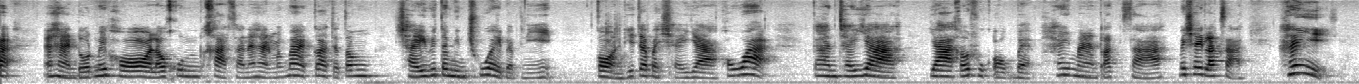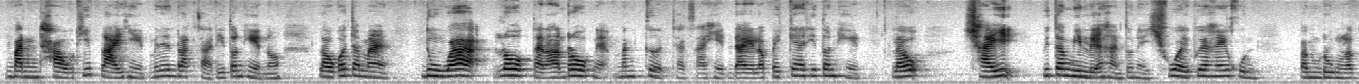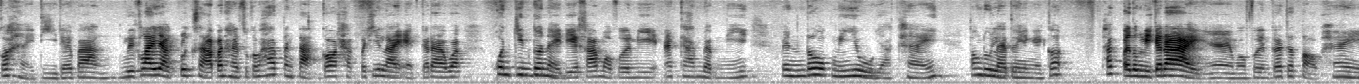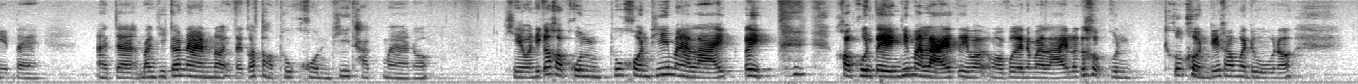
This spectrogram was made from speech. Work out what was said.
อาหารโดสไม่พอ แล้วคุณขาดสารอาหารมากๆ ก็อาจจะต้องใช้วิตามินช่วยแบบนี้ ก่อนที่จะไปใช้ยา เพราะว่าการใช้ยายาเขาถูกออกแบบให้มารักษาไม่ใช่รักษา ให้บรรเทาที่ปลายเหตุไม่ได้รักษาที่ต้นเหตุเนาะเราก็จะมาดูว่าโรคแต่ละโรคเนี่ยมันเกิดจากสาเหตุใดแล้วไปแก้ที่ต้นเหตุ แล้วใช้วิตามินหรืออาหารตัวไหนช่วยเพื่อให้คุณ บำรุงแล้วก็หายดีได้บ้าง หรือใครอยากปรึกษาปัญหาสุขภาพต่างๆ ก็ทักไปที่ไลน์แอดก็ได้ว่าควรกินตัวไหนดีคะหมอเฟิร์นมีอาการแบบนี้ เป็นโรคนี้อยู่อยากหาย ต้องดูแลตัวเองยังไงก็ทักไปตรงนี้ก็ได้หมอเฟิร์นก็จะตอบให้ แต่อาจจะบางทีก็นานหน่อย แต่ก็ตอบทุกคนที่ทักมาเนาะโอเค วันนี้ก็ขอบคุณทุกคนที่มาไลฟ์เอ้ยขอบคุณตัวเองที่มาไลฟ์สิว่าหมอเฟิร์นมาไลฟ์แล้วก็ขอบคุณทุกคนที่เข้ามาดูเนาะ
